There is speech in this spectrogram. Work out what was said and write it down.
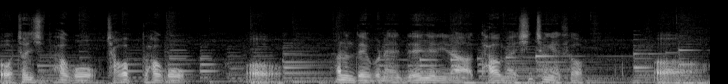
어, 전시도 하고 작업도 하고 어, 하는데 이번에 내년이나 다음에 신청해서 어,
